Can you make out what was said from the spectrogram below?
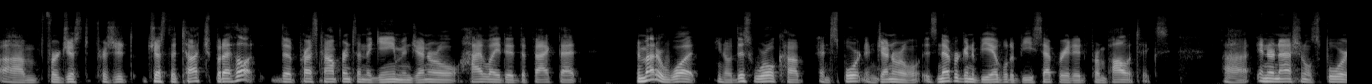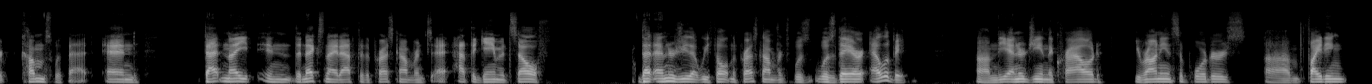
um, for just for just the touch. But I thought the press conference and the game in general highlighted the fact that no matter what, you know, this World Cup and sport in general is never going to be able to be separated from politics. Uh, international sport comes with that, and that night in the next night after the press conference at, at, the game itself that energy that we felt in the press conference was was there elevated. Um, the energy in the crowd iranian supporters um, fighting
